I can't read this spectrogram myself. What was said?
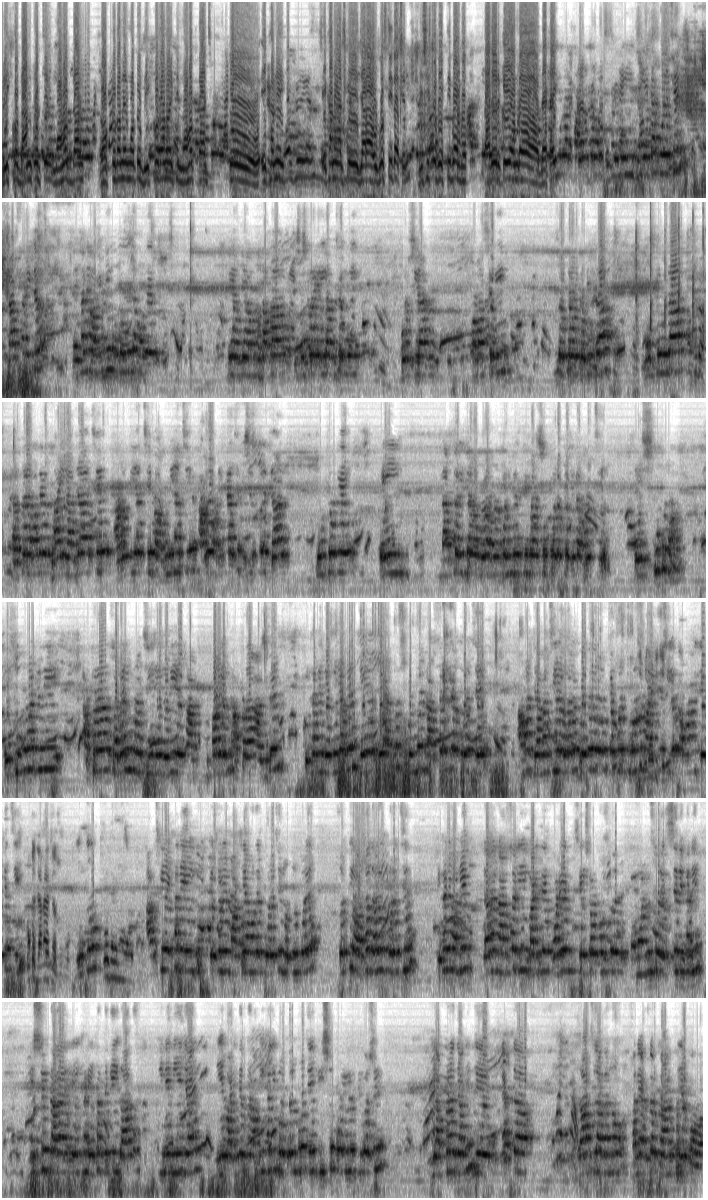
বৃক্ষ দান করছেন মহৎ দান রক্তদানের মতো বৃক্ষ দানও একটি মহৎ কাজ। তো এখানে এখানে আজকে যারা উপস্থিত আছেন, বিশিষ্ট ব্যক্তিবর্গ, তাদেরকে আমরা দেখাই। এই বিয়েটা এখানে উপস্থিত আমাদের বিশেষ করে আমাদের ভাই রাজা আরতি আছে, আরও অনেকে আছে, বিশেষ করে যার উদ্যোগে এই নার্সারিটা পরিবেশ দিবস উপলক্ষে যেটা হচ্ছে এই সুকুমা এই সুকুমা যদি আপনারা সবাই বলছি যে যদি পারেন আপনারা আসবেন এখানে দেখে যাবেন যে এত সুন্দর নার্সারিটা করেছে। আমার জানা ছিল যখন তখন আমি দেখেছি। কিন্তু আজকে এখানে এই পেছনে মাঠে আমাদের করেছে নতুন করে। সত্যি অসাধারণ করেছে। এখানে অনেক যারা নার্সারি বাড়িতে করেন সেই সমস্ত মানুষও এসছেন এখানে। নিশ্চয়ই তারা এইখানে এখান থেকেই গাছ কিনে নিয়ে যায়। নিয়ে বাড়িতে আমি খালি বলব যে বিশ্ব পরিবেশ দিবসে আপনারা জানেন যে একটা গাছ লাগানো মানে একটা প্রাণ ফিরে পাওয়া,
